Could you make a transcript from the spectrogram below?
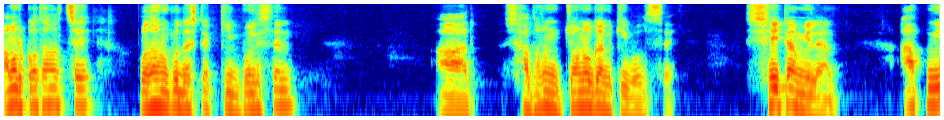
আমার কথা হচ্ছে, প্রধান উপদেষ্টা কি বলেছেন? আর সাধারণ জনগণ কি বলছে? সেটা মিলান। আপনি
